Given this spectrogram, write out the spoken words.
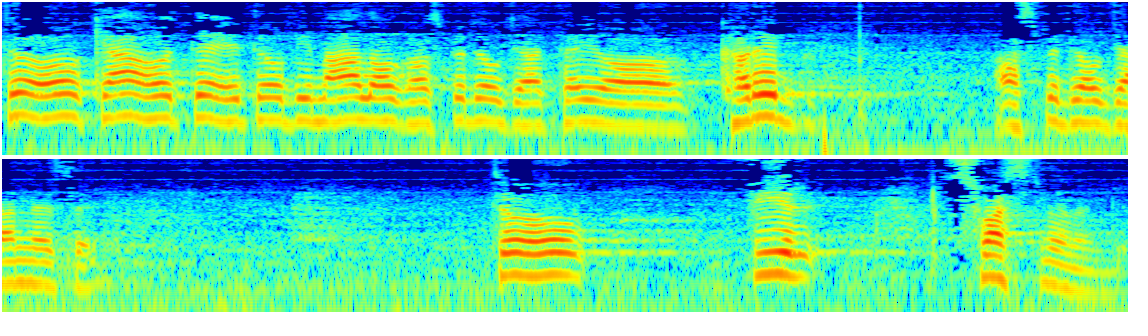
तो क्या होते है? तो बीमार लोग हॉस्पिटल जाते हैं और खरीब हॉस्पिटल जाने से। तो फिर स्वस्थ मिलेंगे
